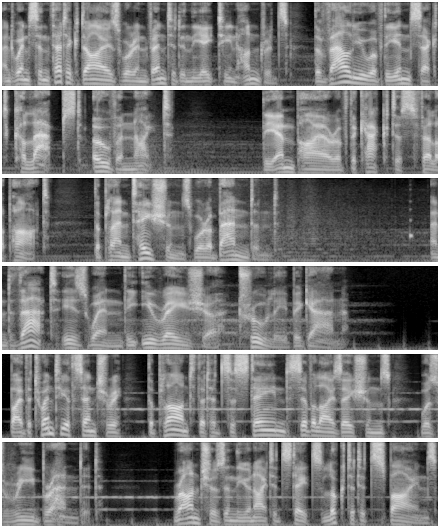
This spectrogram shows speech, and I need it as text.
And when synthetic dyes were invented in the 1800s, the value of the insect collapsed overnight. The empire of the cactus fell apart. The plantations were abandoned. And that is when the erasure truly began. By the 20th century, the plant that had sustained civilizations was rebranded. Ranchers in the United States looked at its spines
